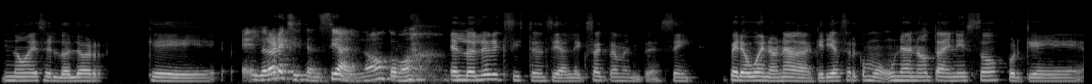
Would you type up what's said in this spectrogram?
no es el dolor que... El dolor existencial, ¿no? Como... El dolor existencial, exactamente, sí. Pero bueno, nada, quería hacer como una nota en eso porque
